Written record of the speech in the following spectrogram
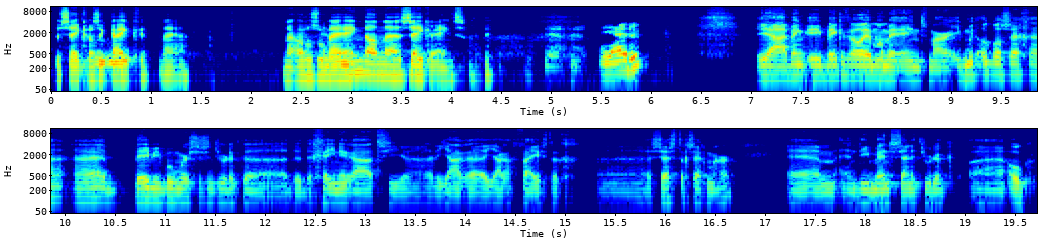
Dus zeker als ik kijk nou ja, naar alles om mij heen, dan uh, zeker eens. Ja. En jij, Ruud? Ja, ik ben, ik ben het wel helemaal mee eens. Maar ik moet ook wel zeggen, uh, babyboomers is natuurlijk de, de, de generatie, uh, de jaren, jaren 50, 60 zeg maar. Um, en die mensen zijn natuurlijk ook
